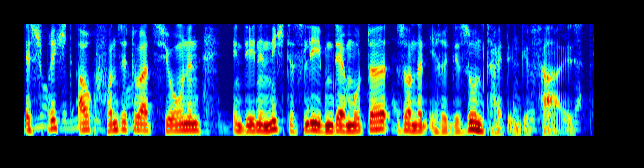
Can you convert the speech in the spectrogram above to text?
Es spricht auch von Situationen, in denen nicht das Leben der Mutter, sondern ihre Gesundheit in Gefahr ist.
